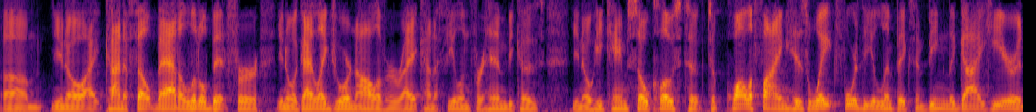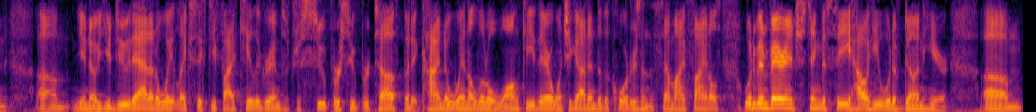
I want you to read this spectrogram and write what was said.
Um, you know, I kind of felt bad a little bit for, you know, a guy like Jordan Oliver, right? Kind of feeling for him because, you know, he came so close to, to qualifying his weight for the Olympics and being the guy here. And, um, you know, you do that at a weight like 65 kilograms, which is super, super tough, but it kind of went a little wonky there once you got into the quarters and the semifinals. Would have been very interesting to see how he would have done here. Um,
